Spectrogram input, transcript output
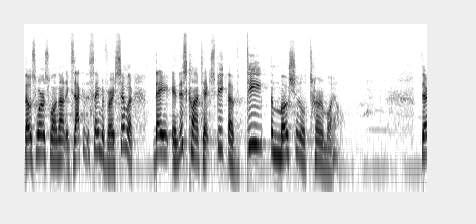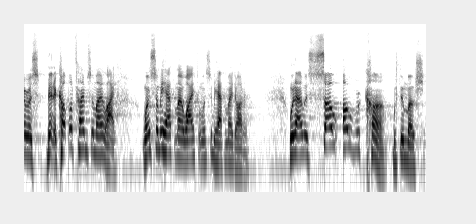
Those words, while not exactly the same, are very similar. They, in this context, speak of deep emotional turmoil. There has been a couple of times in my life, once on behalf of my wife and once on behalf of my daughter, when I was so overcome with emotion,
